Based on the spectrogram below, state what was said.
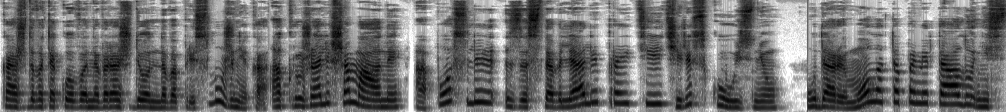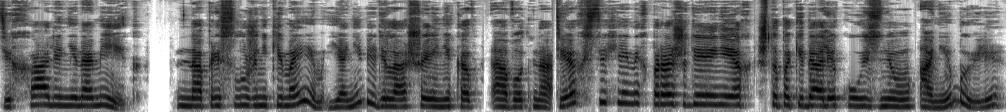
Каждого такого новорожденного прислужника окружали шаманы, а после заставляли пройти через кузню. Удары молота по металлу не стихали ни на миг, на прислужнике моим я не видела ошейников, а вот на тех стихийных порождениях, что покидали кузню, они были.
